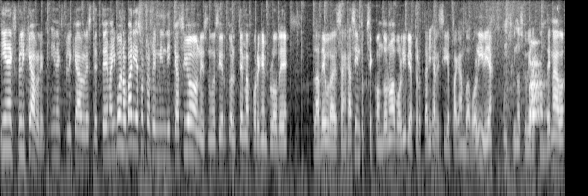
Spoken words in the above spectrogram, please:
Inexplicable, inexplicable este tema. Y bueno, varias otras reivindicaciones, ¿no es cierto? El tema, por ejemplo, de la deuda de San Jacinto, que se condonó a Bolivia, pero Tarija le sigue pagando a Bolivia, si no se hubiera condenado,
